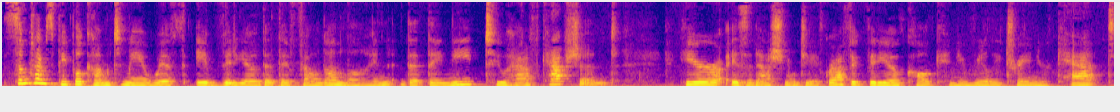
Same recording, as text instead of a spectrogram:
Sometimes people come to me with a video that they found online that they need to have captioned. Here is a National Geographic video called Can You Really Train Your Cat?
